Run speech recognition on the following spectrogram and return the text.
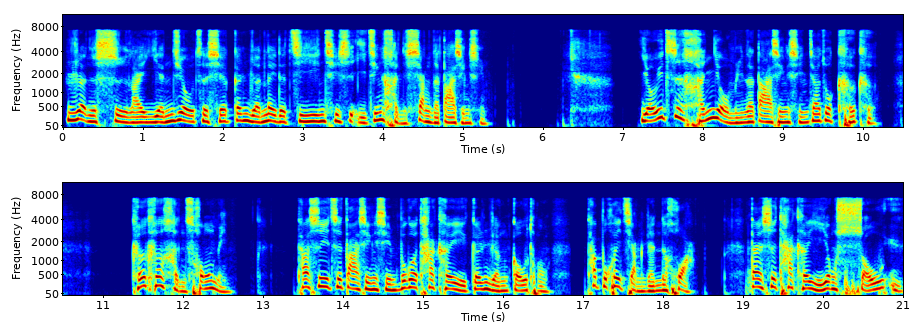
认识、来研究这些跟人类的基因其实已经很像的大猩猩。有一只很有名的大猩猩叫做可可，可可很聪明。它是一只大猩猩，不过它可以跟人沟通。它不会讲人的话，但是它可以用手语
